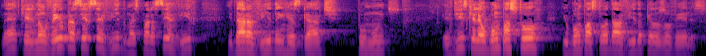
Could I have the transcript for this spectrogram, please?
né, que ele não veio para ser servido, mas para servir e dar a vida em resgate por muitos. Ele diz que ele é o bom pastor e o bom pastor dá a vida pelas ovelhas.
